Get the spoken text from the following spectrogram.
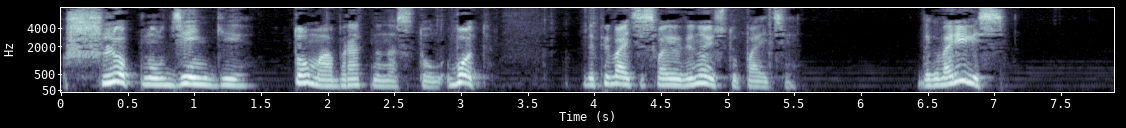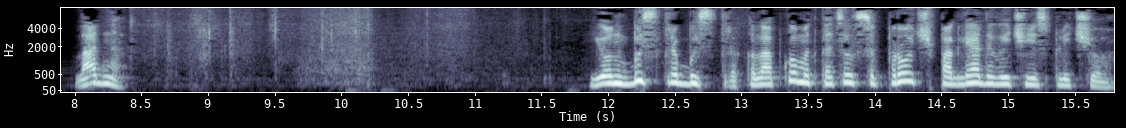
шлепнул деньги Тома обратно на стол. «Вот, допивайте свое вино и ступайте. Договорились? Ладно?» И он быстро-быстро колобком откатился прочь, поглядывая через плечо.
